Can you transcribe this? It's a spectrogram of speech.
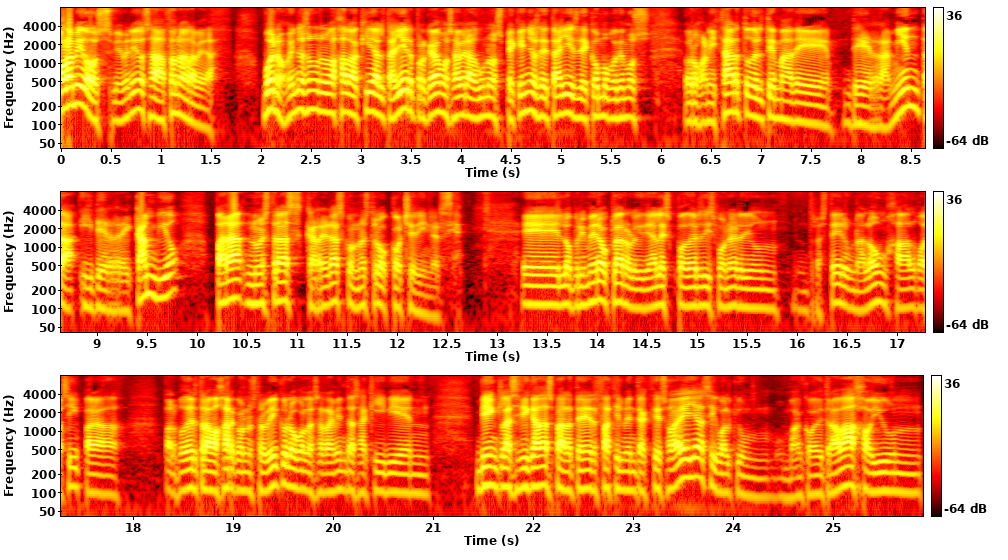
Hola amigos, bienvenidos a Zona Gravedad. Bueno, hoy nos hemos bajado aquí al taller porque vamos a ver algunos pequeños detalles de cómo podemos organizar todo el tema de, herramienta y de recambio para nuestras carreras con nuestro coche de inercia. Eh, lo primero, claro, lo ideal es poder disponer de un, trastero, una lonja, algo así, para, poder trabajar con nuestro vehículo, con las herramientas aquí bien, bien clasificadas para tener fácilmente acceso a ellas, igual que un, banco de trabajo y un,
